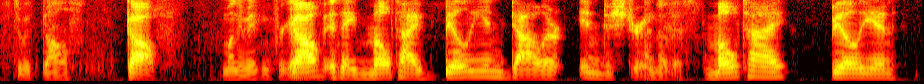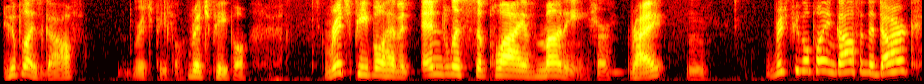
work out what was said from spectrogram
Let's do with golf. golf, Money making for golf. golf is a multi-billion-dollar industry. I know this. multi-billion. Who plays golf? Rich people. Rich people. Rich people have an endless supply of money. Sure. Right? Mm. Rich people playing golf in the dark?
